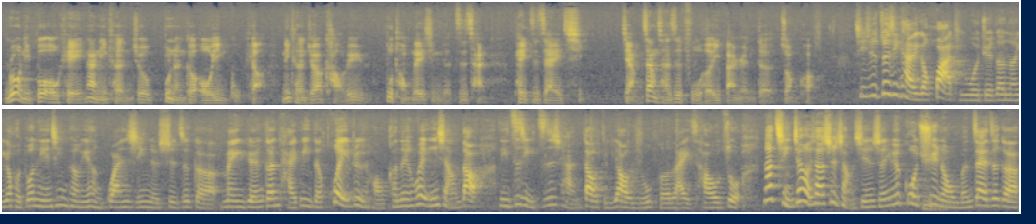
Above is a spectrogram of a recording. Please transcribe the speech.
如果你不 OK，那你可能就不能够 all in 股票，你可能就要考虑不同类型的资产配置在一起。这样，这样才是符合一般人的状况。其实最近还有一个话题，我觉得呢，有很多年轻朋友也很关心的是这个美元跟台币的汇率哈，可能也会影响到你自己资产到底要如何来操作。那请教一下市场先生，因为过去呢，我们在这个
